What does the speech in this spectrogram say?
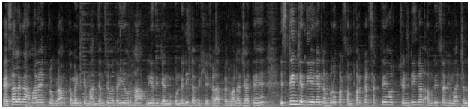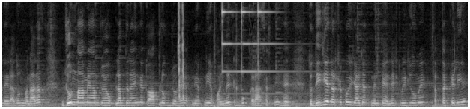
कैसा लगा हमारा ये प्रोग्राम? कमेंट के माध्यम से बताइए। और हाँ अपनी यदि जन्म कुंडली का विश्लेषण आप करवाना चाहते हैं, स्क्रीन के दिए गए नंबरों पर संपर्क कर सकते हैं। और चंडीगढ़, अमृतसर, हिमाचल, देहरादून, बनारस, जून माह में हम जो है उपलब्ध रहेंगे तो आप लोग जो है अपनी अपनी अपॉइंटमेंट बुक करा सकते हैं। तो दीजिए दर्शकों इजाज़त। मिलते हैं नेक्स्ट वीडियो में। तब तक के लिए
